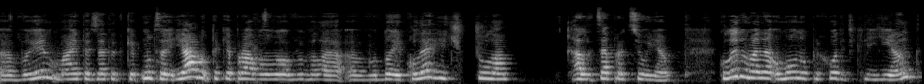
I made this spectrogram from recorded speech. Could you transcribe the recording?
ви маєте взяти таке. Ну, це я таке правило вивела е, в одної колеги, чула, але це працює. Коли до мене умовно приходить клієнт, е,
